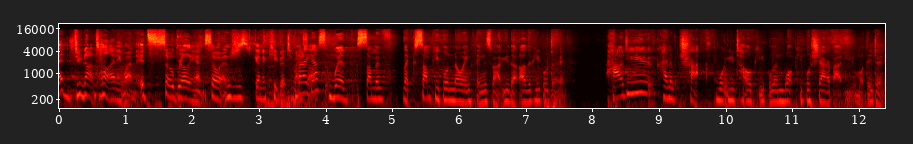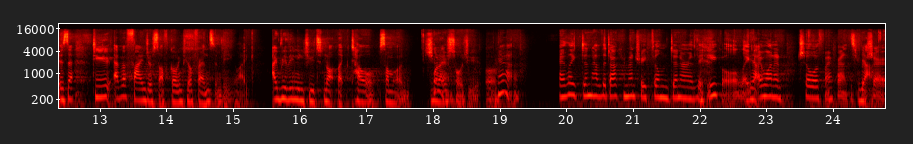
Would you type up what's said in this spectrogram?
and do not tell anyone. It's so brilliant. So I'm just gonna keep it to myself. But I guess with some of like some people knowing things about you that other people don't, how do you kind of track what you tell people and what people share about you and what they don't? Is there do you ever find yourself going to your friends and being like, I really need you to not like tell someone sure. what I just told you? Yeah. I like didn't have the documentary film Dinner at the Eagle. Like yeah. I want to chill with my friends for yeah. sure.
